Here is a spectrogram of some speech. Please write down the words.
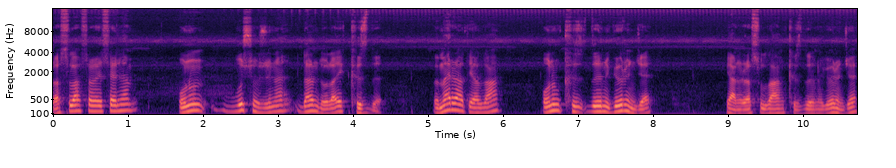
Resulullah sallallahu aleyhi ve sellem onun bu sözünden dolayı kızdı. Ömer radıyallahu anh onun kızdığını görünce yani Resulullah'ın kızdığını görünce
